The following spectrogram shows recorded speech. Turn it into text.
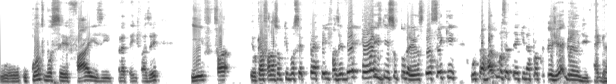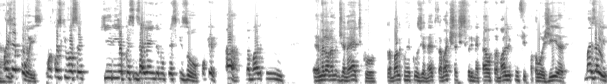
o, o quanto você faz e pretende fazer. E fa eu quero falar sobre o que você pretende fazer depois disso tudo aí. Eu, eu sei que o trabalho que você tem aqui na própria PG é grande. É grande. Mas depois, uma coisa que você queria pesquisar e ainda não pesquisou. Porque, ah, trabalho com é, melhoramento genético, trabalho com recursos genéticos, trabalho com estatística experimental, trabalho com fitopatologia. Mas aí,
